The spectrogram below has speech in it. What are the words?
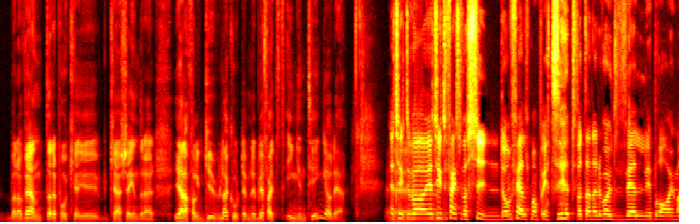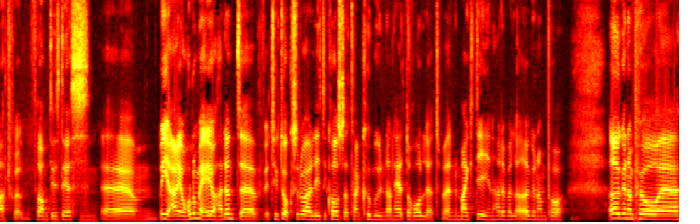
bara väntade på att ca- casha in det där, i alla fall gula kortet, men det blev faktiskt ingenting av det. Jag tyckte, var, Eh. jag tyckte faktiskt det var synd om Fältman på ett sätt för att han hade varit väldigt bra i matchen fram tills dess. Mm. Ehm, ja, jag håller med. Jag, hade inte, jag tyckte också det var lite konstigt att han kom undan helt och hållet. Men Mike Dean hade väl ögonen på, ögonen på, eh,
